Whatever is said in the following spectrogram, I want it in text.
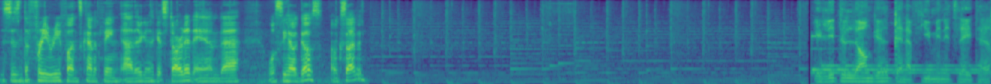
this isn't a free refunds kind of thing. Uh, they're gonna get started and uh, we'll see how it goes. I'm excited. A little longer than a few minutes later.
